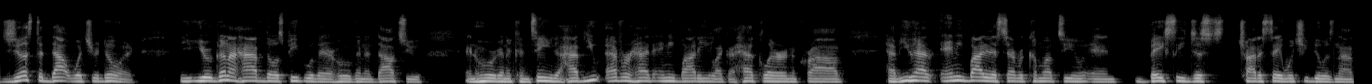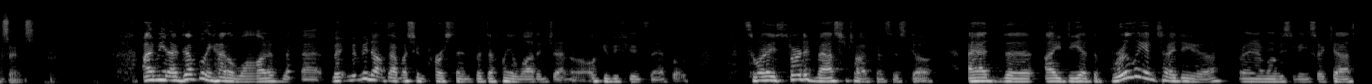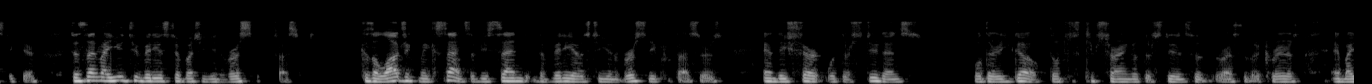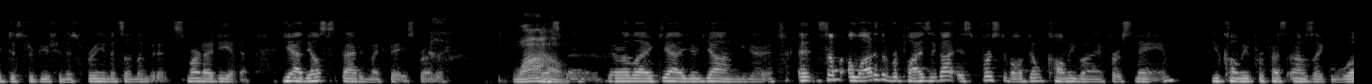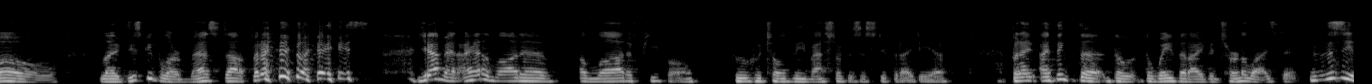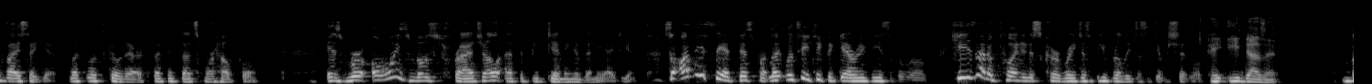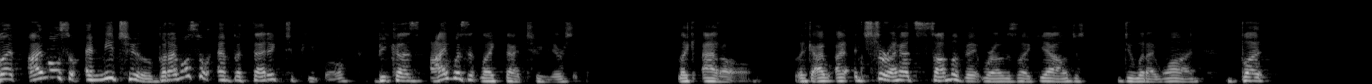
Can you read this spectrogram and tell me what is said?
just to doubt what you're doing. You're gonna have those people there who are gonna doubt you and who are going to continue to have you ever had anybody like a heckler in the crowd have you had anybody that's ever come up to you and basically just try to say what you do is nonsense I mean, I've definitely had a lot of that, but maybe not that much in person, but definitely a lot in general. I'll give you a few examples. So when I started Master Talk Francisco, I had the idea, the brilliant idea, right? I'm obviously being sarcastic here, to send my YouTube videos to a bunch of university professors. Because the logic makes sense. If you send the videos to university professors and they share it with their students, well, there you go. They'll just keep sharing with their students for the rest of their careers. And my distribution is free and it's unlimited. Smart idea. Yeah, they all spat in my face, brother. Wow They were like, "Yeah, you're young. You're." And some a lot of the replies I got is, first of all, don't call me by my first name. You call me professor. And I was like, "Whoa!" Like these people are messed up. But anyways, yeah, man, I had a lot of a lot of people who who told me Master was a stupid idea. But I, I think the, the the way that I've internalized it, this is the advice I give. Let, let's go there because I think that's more helpful. is we're always most fragile at the beginning of any idea. So obviously at this point, like, let, us say you take the Gary Vee's of the world. He's at a point in his career where he just he really doesn't give a shit. He, he doesn't. But I'm also, and me too, but I'm also empathetic to people because I wasn't like that two years ago, like at all. Like I, I sure I had some of it where I was like, yeah, I'll just do what I want, but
